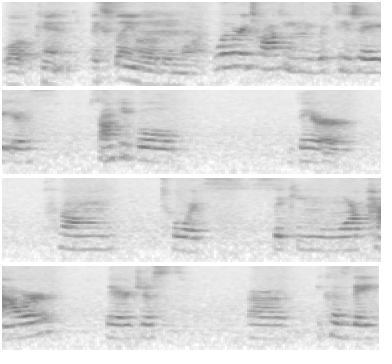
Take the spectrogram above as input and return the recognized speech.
Well, can explain a little bit more. What we were talking with TJ is some people they're prone towards seeking more power. They're just uh, because they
